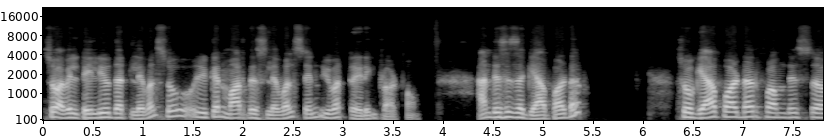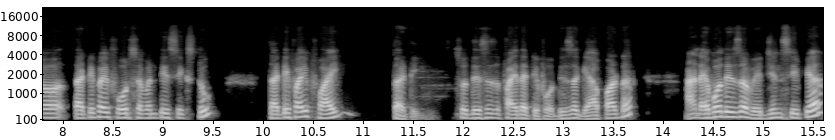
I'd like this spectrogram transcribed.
So I will tell you that level. So you can mark these levels in your trading platform. And this is a gap order so gap order from this uh, 35476 to 35530. So this is 534. This is a gap order. And above this is a Virgin CPR.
